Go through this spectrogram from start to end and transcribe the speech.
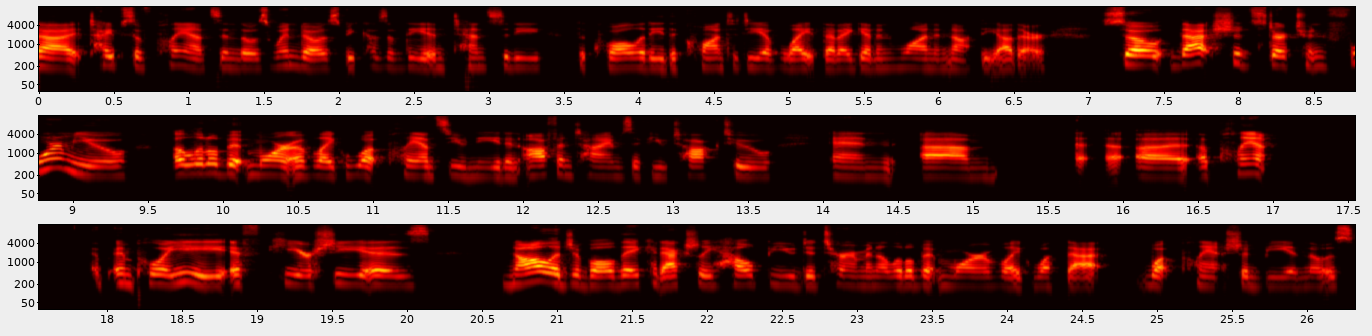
uh, types of plants in those windows because of the intensity, the quality, the quantity of light that I get in one and not the other. So that should start to inform you a little bit more of like what plants you need. And oftentimes, if you talk to an um, a, a, a plant employee, if he or she is knowledgeable, they could actually help you determine a little bit more of like what that what plant should be in those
